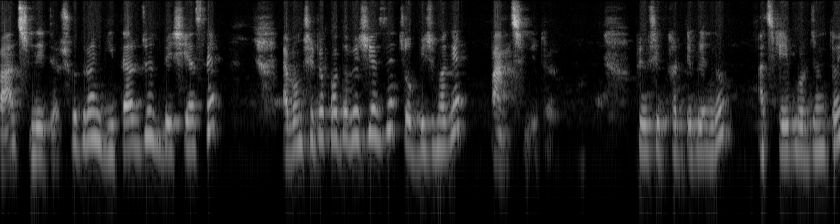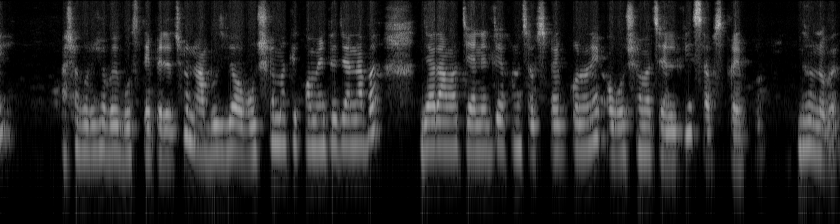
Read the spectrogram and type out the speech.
পাঁচ লিটার। সুতরাং গীতার জুস বেশি আছে এবং সেটা কত বেশি আছে? চব্বিশ ভাগে পাঁচ লিটার। প্রিয় শিক্ষার্থীবৃন্দ, আজকে এই পর্যন্তই। আশা করি সবাই বুঝতে পেরেছ। না বুঝলে অবশ্যই আমাকে কমেন্টে জানাবা। যারা আমার চ্যানেলটি এখন সাবস্ক্রাইব করো নাই অবশ্যই আমার চ্যানেলটি সাবস্ক্রাইব করো ধন্যবাদ।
